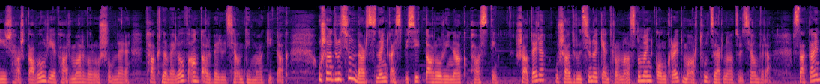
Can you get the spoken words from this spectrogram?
իր հարկավոր եւ հարմար որոշումները, թաքնվելով անտարբերության դիմակի տակ։ Ուշադրություն դարձնենք այսպիսի տարօրինակ փաստի Շատերը ուշադրությունը կենտրոնացնում են կոնկրետ մարդու ձեռնացության վրա, սակայն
